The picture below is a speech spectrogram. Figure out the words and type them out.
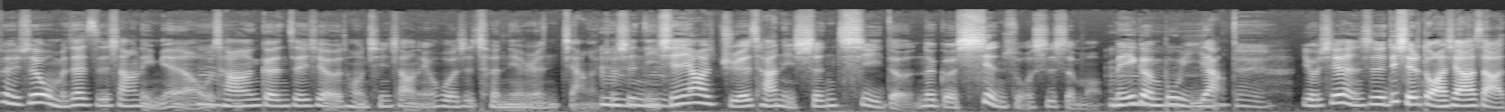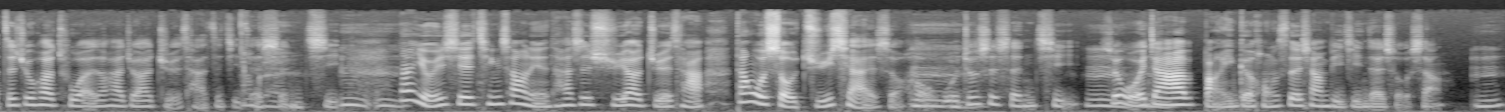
对，所以我们在智商里面啊，我常常跟这些儿童、青少年或者是成年人讲，嗯、就是你先要觉察你生气的那个线索是什么。嗯、每一个人不一样，嗯、对，有些人是你写的短啥啥这句话出来的时候，他就要觉察自己在生气。嗯嗯。那有一些青少年，他是需要觉察，当我手举起来的时候，嗯、我就是生气，嗯、所以我会叫他绑一个红色橡皮筋在手上。嗯，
